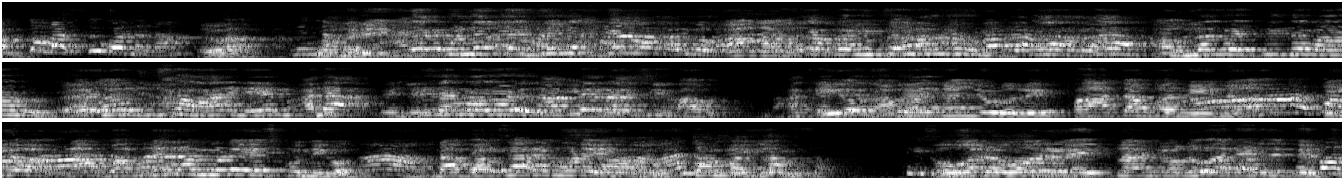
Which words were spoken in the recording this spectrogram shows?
ఒక్క వస్తువు కొననా నిన్న. అరే, పుల్లలు పెట్టిందే మనోడు. ఇగో నా బట్టలు చూడు పాత పన్నీను ఇగో నా బంగారం కూడా వేసుకుంది ఇగో. నా బంగారం కూడా వేసుకుంది. ఎవరు ఎవరు ఎట్లాంటి వాళ్ళు అనేది తెలుసు.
